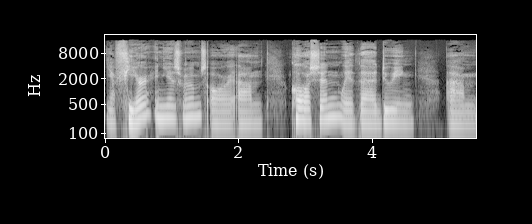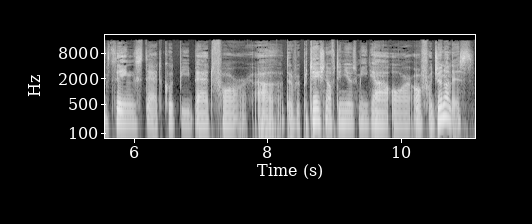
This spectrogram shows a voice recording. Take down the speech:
yeah fear in newsrooms or um, caution with uh, doing um, things that could be bad for uh, the reputation of the news media or, or for journalists.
